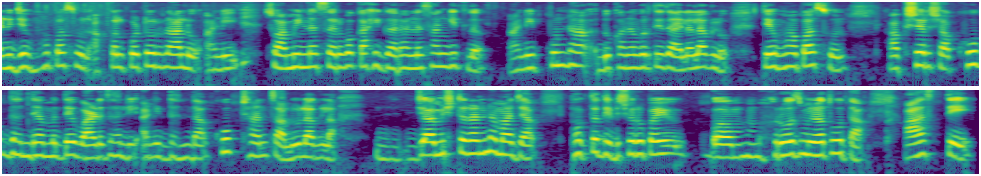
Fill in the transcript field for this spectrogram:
आणि जेव्हापासून अक्कलकोटवरून आलो आणि स्वामींना सर्व काही घरानं सांगितलं आणि पुन्हा दुकानावरती जायला लागलो तेव्हापासून अक्षरशः खूप धंद्यामध्ये वाढ झाली आणि धंदा खूप छान चालू लागला. ज्या मिस्टरांना माझ्या फक्त दीडशे रुपये रोज मिळत होता. आज ते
